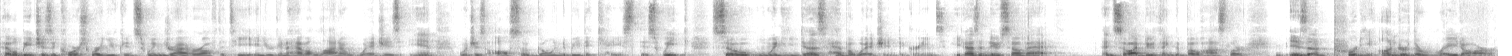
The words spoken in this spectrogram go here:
Pebble Beach is a course where you can swing driver off the tee and you're going to have a lot of wedges in, which is also going to be the case this week. So when he does have a wedge into greens, he doesn't do so bad. And so I do think that Beau Hossler is a pretty under the radar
